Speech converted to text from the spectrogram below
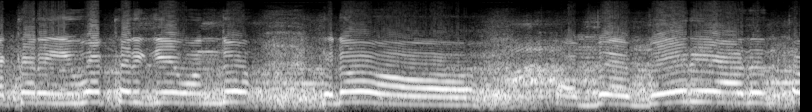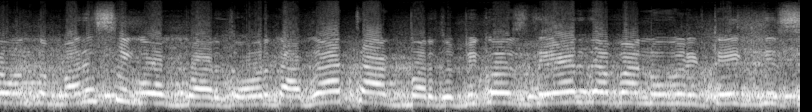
ಯಾಕಂದರೆ ಯುವಕರಿಗೆ ಒಂದು ಏನೋ ಮನಸ್ಸಿಗೆ ಹೋಗ್ಬಾರ್ದು ಅವ್ರಿಗೆ ಆಘಾತ ಆಗಬಾರ್ದು. Because they are the one who will take this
